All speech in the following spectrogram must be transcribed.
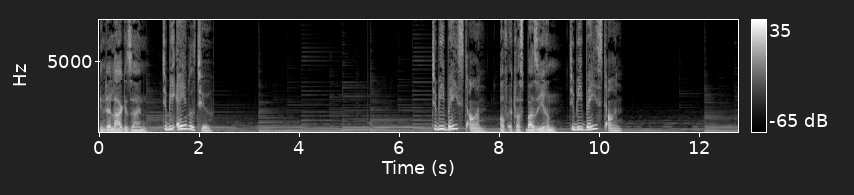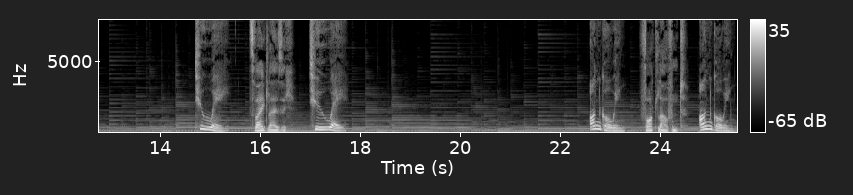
in der Lage sein, to be able to. To be based on, auf etwas basieren, to be based on. Two way, zweigleisig, two Ongoing, fortlaufend, ongoing.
